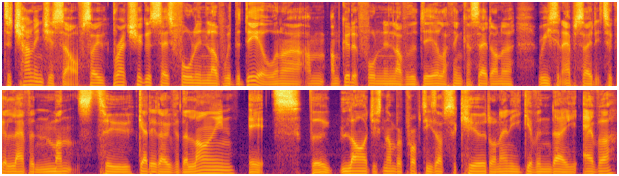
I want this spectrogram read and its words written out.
to challenge yourself. So Brad Sugars says fall in love with the deal, and I, am I'm, I'm good at falling in love with the deal. I think I said on a recent episode it took 11 months to get it over the line. It's the largest number of properties I've secured on any given day ever.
